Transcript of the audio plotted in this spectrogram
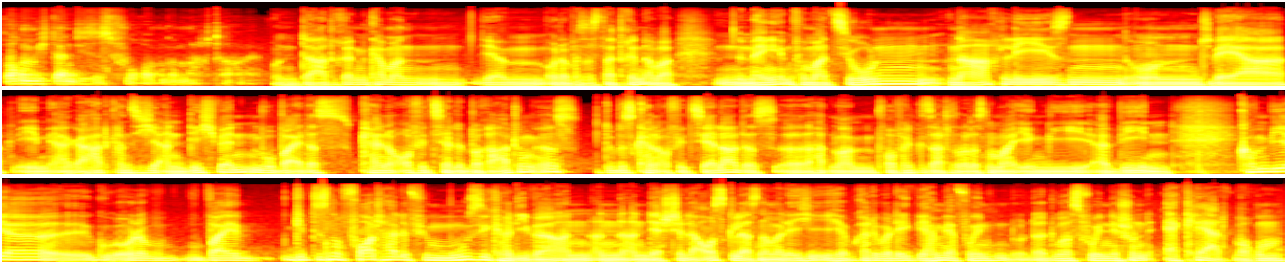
warum ich dann dieses Forum gemacht habe. Und da drin kann man, oder was ist da drin, aber eine Menge Informationen nachlesen und wer eben Ärger hat, kann sich an dich wenden, wobei das keine offizielle Beratung ist. Du bist kein Offizieller, das äh, hat man im Vorfeld gesagt, dass wir das nochmal irgendwie erwähnen. Kommen wir, oder wobei, gibt es noch Vorteile für Musiker, die wir an, an, an der Stelle ausgelassen haben. Weil ich, ich habe gerade überlegt, wir haben ja vorhin, oder du hast vorhin ja schon erklärt, warum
